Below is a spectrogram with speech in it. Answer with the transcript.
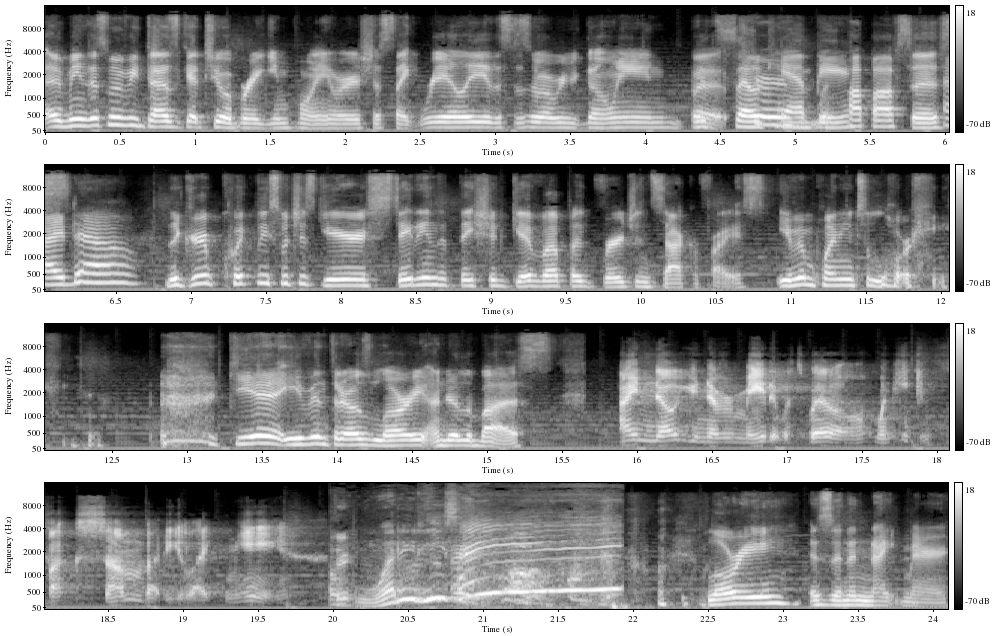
I mean, this movie does get to a breaking point where it's just like, really, this is where we're going. But It's so sure, campy. Pop off, sis. I know. The group quickly switches gears, stating that they should give up a virgin sacrifice, even pointing to Lori. Kia even throws Lori under the bus. I know you never made it with Will when he can fuck somebody like me. What did he say? Lori is in a nightmare,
